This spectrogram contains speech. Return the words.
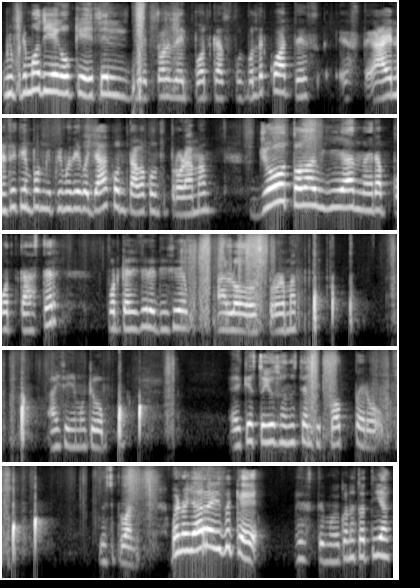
mi primo Diego, que es el director del podcast Fútbol de Cuates, este, en ese tiempo mi primo Diego ya contaba con su programa. Yo todavía no era podcaster, porque así se les dice a los programas Ay, se mucho. Es que estoy usando este antipop, pero lo estoy probando. Bueno, ya a raíz de que este, me voy con esta tía,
